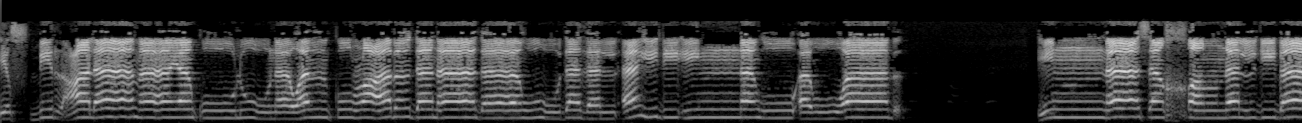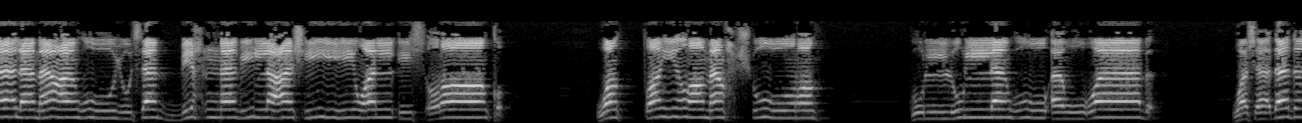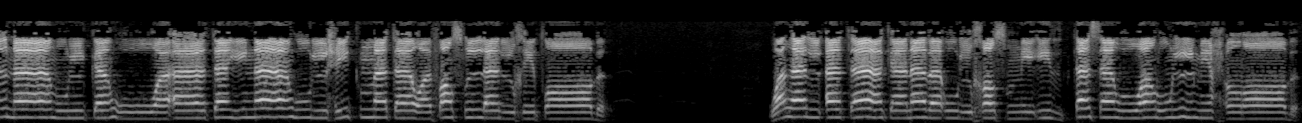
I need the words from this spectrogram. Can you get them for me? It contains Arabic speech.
اصبر على ما يقولون واذكر عبدنا داود ذا الأيد إنه أواب. إنا سخرنا الجبال معه يسبحن بالعشي والإشراق. الطير محشورة. كل له أواب. وشددنا ملكه وآتيناه الحكمة وفصل الخطاب. وهل أتاك نبأ الخصم إذ تسوروا المحراب؟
